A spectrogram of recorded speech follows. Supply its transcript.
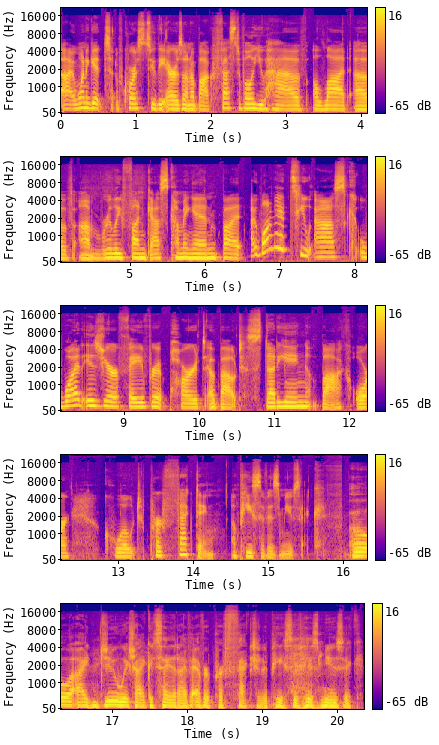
I want to get, of course, to the Arizona Bach Festival. You have a lot of um, really fun guests coming in, but I wanted to ask what is your favorite part about studying Bach or, quote, perfecting a piece of his music? Oh, I do wish I could say that I've ever perfected a piece of his music.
